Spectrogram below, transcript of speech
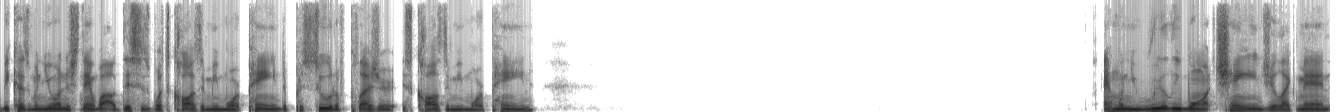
Because when you understand, wow, this is what's causing me more pain, the pursuit of pleasure is causing me more pain And when you really want change, you're like, man,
